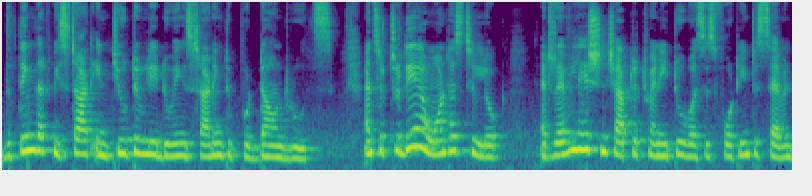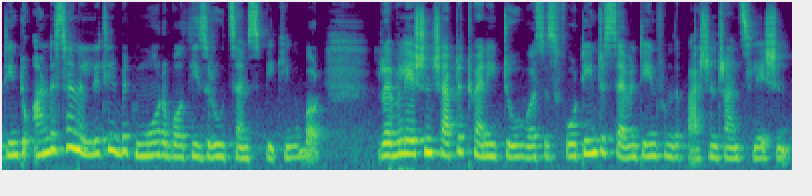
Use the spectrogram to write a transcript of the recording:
the thing that we start intuitively doing is starting to put down roots. And so today I want us to look at Revelation chapter 22, verses 14 to 17, to understand a little bit more about these roots I'm speaking about. Revelation chapter 22, verses 14 to 17 from the Passion Translation.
